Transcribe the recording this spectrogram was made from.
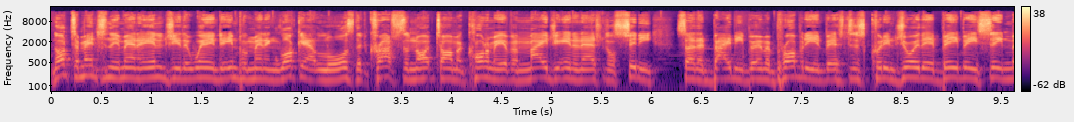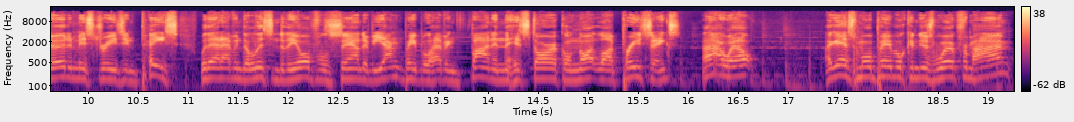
Not to mention the amount of energy that went into implementing lockout laws that crushed the nighttime economy of a major international city so that baby boomer property investors could enjoy their BBC murder mysteries in peace without having to listen to the awful sound of young people having fun in the historical nightlife precincts. Ah, well, I guess more people can just work from home.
